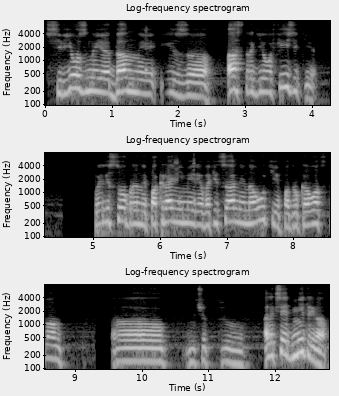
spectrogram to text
Серьезные данные из э, астрогеофизики были собраны, по крайней мере, в официальной науке под руководством э, значит, Алексея Дмитриева,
